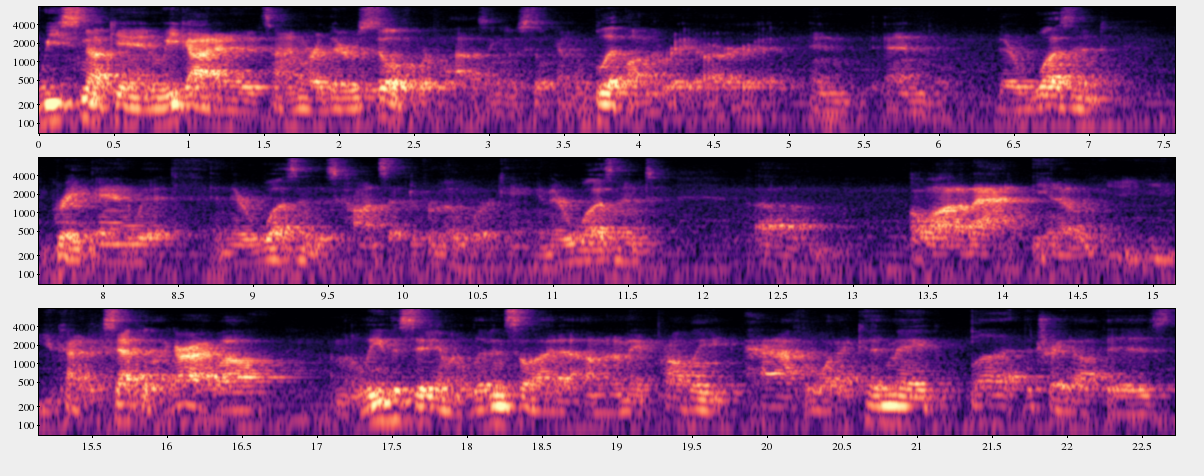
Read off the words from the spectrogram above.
we snuck in, we got in at a time where there was still affordable housing, it was still kind of a blip on the radar, and and there wasn't great bandwidth, and there wasn't this concept of remote working, and there wasn't um, a lot of that. You know, kind of accept it like, all right, well, I'm going to leave the city. I'm going to live in Salida. I'm going to make probably half of what I could make, but the trade-off is,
